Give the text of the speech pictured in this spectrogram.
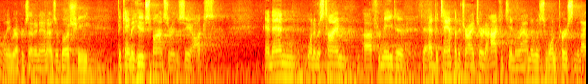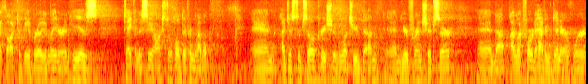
when he represented Anheuser-Busch. He became a huge sponsor of the Seahawks. And then when it was time uh, for me to, to head to Tampa to try and turn a hockey team around, there was one person that I thought could be a brilliant leader, and he has taken the Seahawks to a whole different level. And I just am so appreciative of what you've done and your friendship, sir. And uh, I look forward to having dinner where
